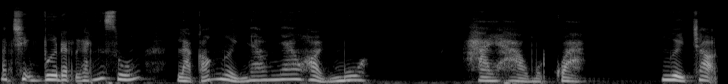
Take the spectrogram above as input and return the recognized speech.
mà chị vừa đặt gánh xuống là có người nhao nhao hỏi mua. Hai hào một quả. Người chọn,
